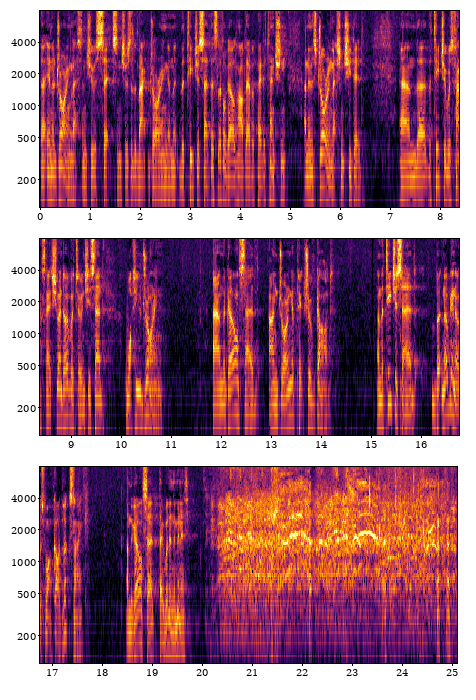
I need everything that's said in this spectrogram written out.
uh, in a drawing lesson. She was six and she was at the back drawing, and the, the, teacher said, This little girl hardly ever paid attention. And in this drawing lesson, she did. And uh, the teacher was fascinated. She went over to her and she said, What are you drawing? And the girl said, I'm drawing a picture of God. And the teacher said, But nobody knows what God looks like. And the girl said, They will in a minute.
